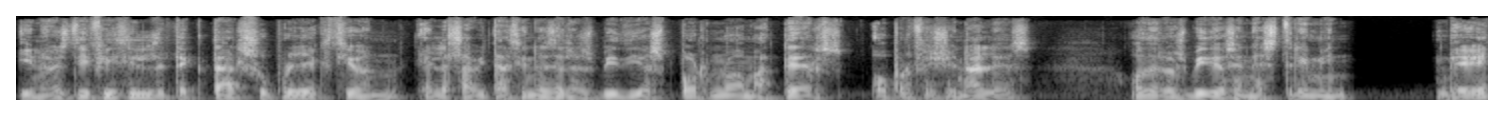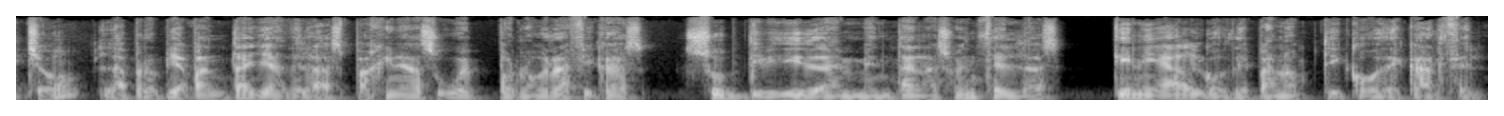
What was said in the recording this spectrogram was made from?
y no es difícil detectar su proyección en las habitaciones de los vídeos porno amateurs o profesionales o de los vídeos en streaming. De hecho, la propia pantalla de las páginas web pornográficas, subdividida en ventanas o en celdas, tiene algo de panóptico de cárcel.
